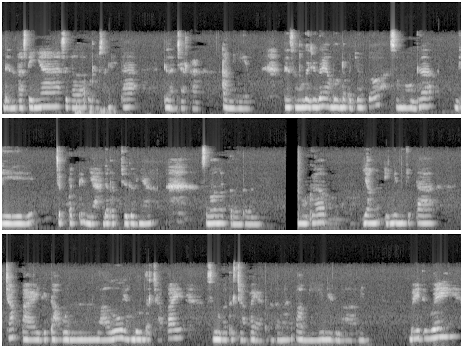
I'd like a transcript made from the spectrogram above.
Dan pastinya segala urusan kita dilancarkan. Amin. Dan semoga juga yang belum dapat jodoh, semoga dicepetin ya dapat jodohnya. Semangat teman-teman. Semoga yang ingin kita capai di tahun lalu yang belum tercapai semoga tercapai ya teman-teman. Amin ya rabbal alamin. By the way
